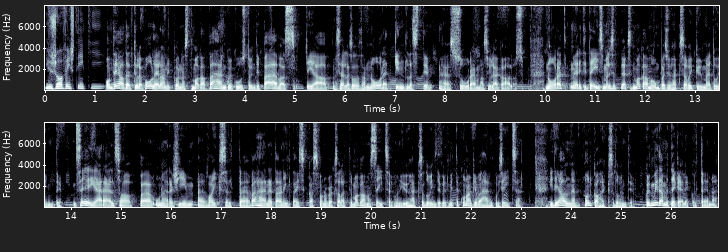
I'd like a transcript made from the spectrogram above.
e os jovens têm aqui. on teada, et üle poole elanikkonnast magab vähem kui kuus tundi päevas ja selles osas on noored kindlasti äh, suuremas ülekaalus. noored, eriti teismelised, peaksid magama umbes üheksa või kümme tundi. seejärel saab äh, unerežiim äh, vaikselt väheneda ning täiskasvanu peaks alati magama seitse kuni üheksa tundi, kuid mitte kunagi vähem kui seitse ideaalne on kaheksa tundi, kuid mida me tegelikult teeme?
